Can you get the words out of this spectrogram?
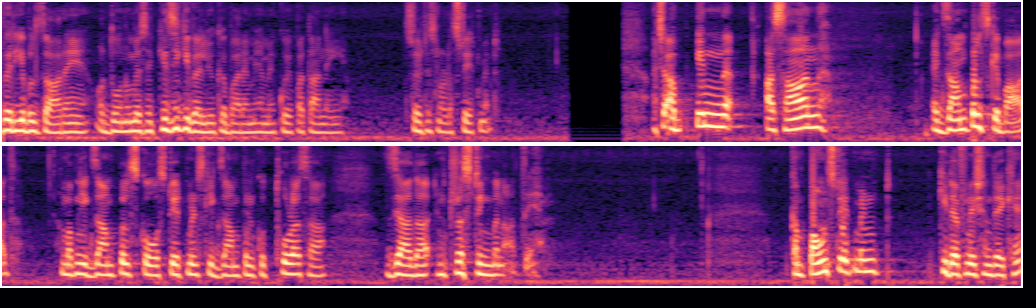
ویریبلس آ رہے ہیں اور دونوں میں سے کسی کی ویلو کے بارے میں ہمیں کوئی پتہ نہیں ہے so it is not a statement اچھا اب ان آسان ایگزامپلس کے بعد ہم اپنی ایگزامپلس کو اسٹیٹمنٹس کی ایگزامپل کو تھوڑا سا زیادہ انٹرسٹنگ بناتے ہیں کمپاؤنڈ اسٹیٹمنٹ کی ڈیفینیشن دیکھیں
